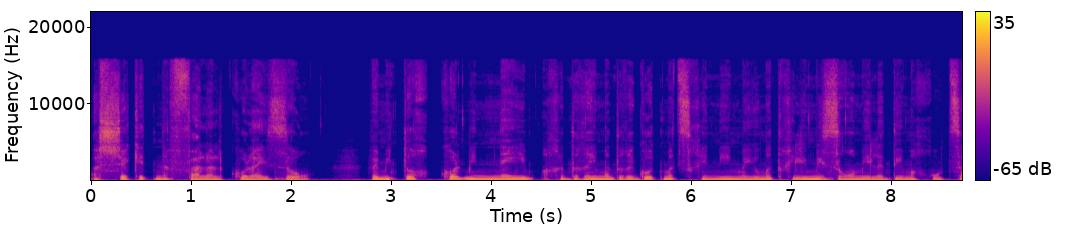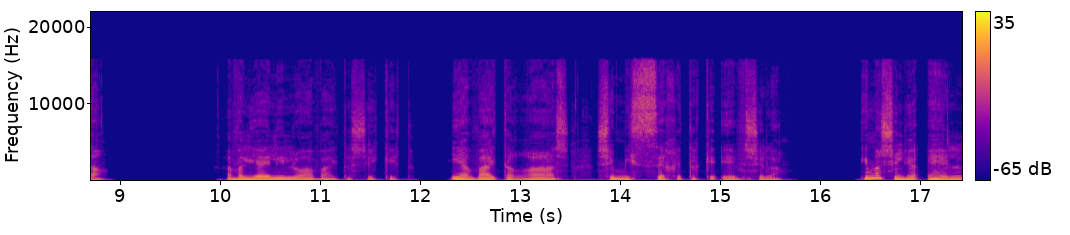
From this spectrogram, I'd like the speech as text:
השקט נפל על כל האזור. ומתוך כל מיני חדרי מדרגות מצחינים היו מתחילים לזרום ילדים החוצה. אבל יעלי לא אהבה את השקט. היא אהבה את הרעש שמיסך את הכאב שלה. אמא של יעל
